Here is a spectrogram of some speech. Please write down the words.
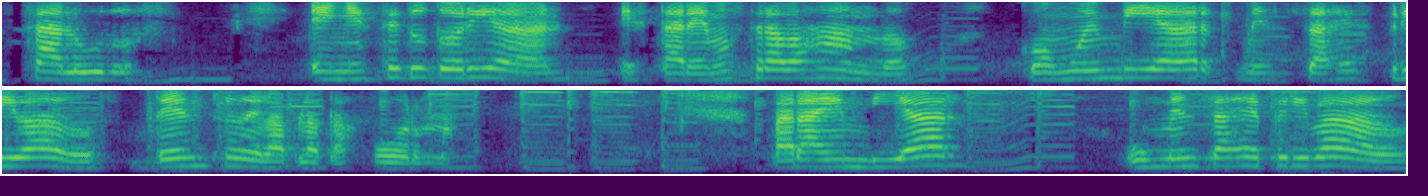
Saludos. En este tutorial estaremos trabajando cómo enviar mensajes privados dentro de la plataforma. Para enviar un mensaje privado,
